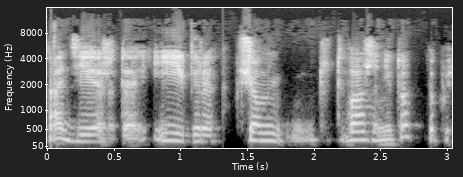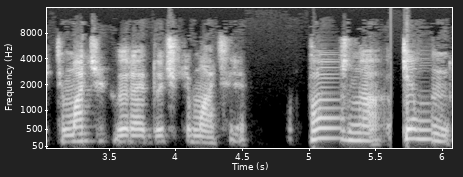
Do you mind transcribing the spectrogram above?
одежда, игры. Причем тут важно не то, допустим, мальчик играет дочки матери. Важно, кем он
